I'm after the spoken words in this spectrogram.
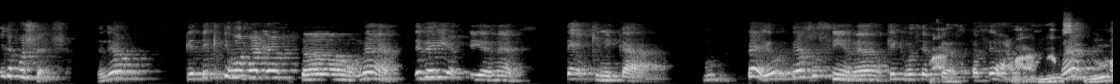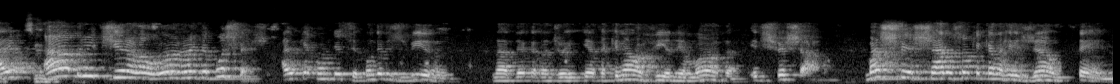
e depois fecha, entendeu? Porque tem que ter uma avaliação, né? Deveria ter, né? Técnica. É, eu penso assim, né? O que, que você claro, pensa? Tá certo? Claro, não, né? dúvida, Aí sem abre, tira lá o urânio e depois fecha. Aí o que aconteceu? Quando eles viram, na década de 80, que não havia demanda, eles fecharam. Mas fecharam só que aquela região tem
